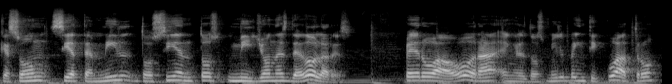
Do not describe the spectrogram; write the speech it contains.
que son 7.200 millones de dólares. Pero ahora, en el 2024,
